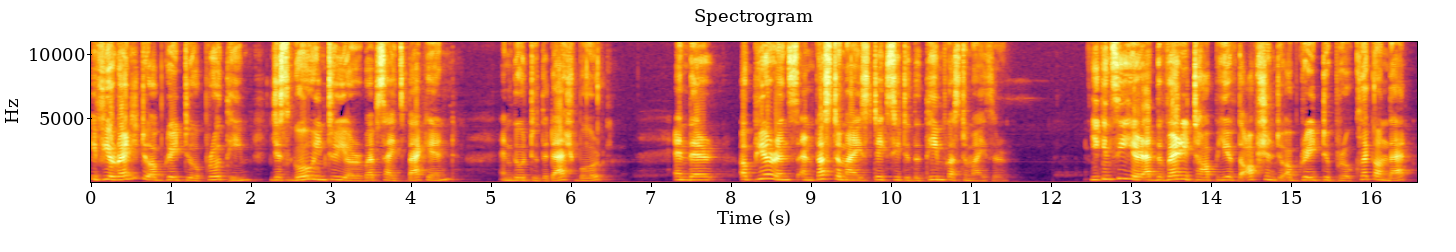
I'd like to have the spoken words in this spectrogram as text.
If you're ready to upgrade to a pro theme, just go into your website's backend and go to the dashboard and there appearance and customize takes you to the theme customizer. You can see here at the very top you have the option to upgrade to pro. Click on that.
